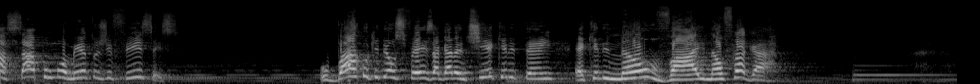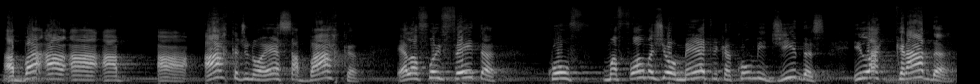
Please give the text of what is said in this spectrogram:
passar por momentos difíceis. O barco que Deus fez, a garantia que ele tem é que ele não vai naufragar. A, a, a, a, arca de Noé, essa barca, ela foi feita com uma forma geométrica, com medidas e lacrada.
